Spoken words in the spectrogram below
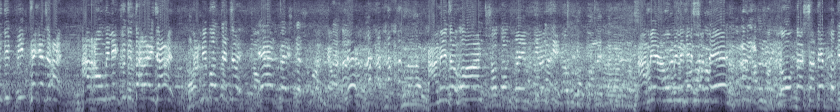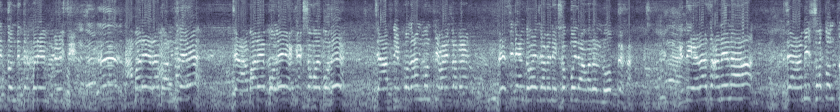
যদি পিঠ থেকে যায় আর আওয়ামী লীগ যদি দাঁড়াই যায় আমি বলতে চাই আমি যখন স্বতন্ত্র এমপি হয়েছি, আমি আওয়ামী লীগের সাথে, নৌকার সাথে প্রতিদ্বন্দ্বিতা করে এমপি হয়েছি। আমারে এরা ভাবছে যে আমারে বলে, এক এক সময় বলে যে আপনি প্রধানমন্ত্রী হয়ে যাবেন, প্রেসিডেন্ট হয়ে যাবেন, এসব বলে আমার লোভ দেখায়। কিন্তু এরা জানে না যে আমি স্বতন্ত্র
